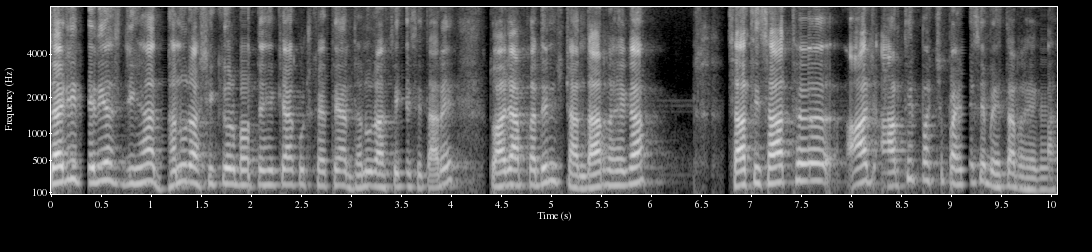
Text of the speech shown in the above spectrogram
सेजिटेरियस, जी हाँ धनु राशि की ओर बढ़ते हैं। क्या कुछ कहते हैं? धनु राशि के सितारे। तो आज आपका दिन शानदार रहेगा। साथ ही साथ, आज आर्थिक पक्ष पहले से बेहतर रहेगा।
